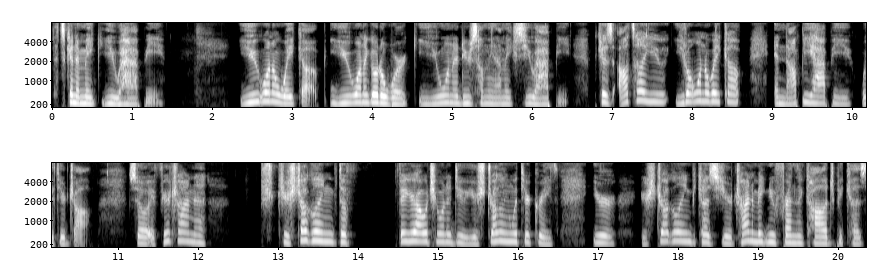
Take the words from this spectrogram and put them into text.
that's going to make you happy. You want to wake up, you want to go to work, you want to do something that makes you happy. Because I'll tell you, you don't want to wake up and not be happy with your job. So if you're trying to, you're struggling to figure out what you want to do. You're struggling with your grades. You're you're struggling because you're trying to make new friends in college because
